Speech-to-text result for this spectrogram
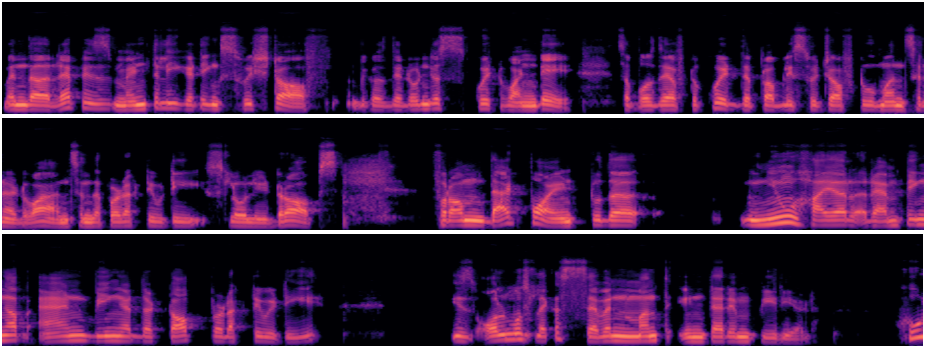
when the rep is mentally getting switched off because they don't just quit one day. Suppose they have to quit they probably switch off two months in advance and the productivity slowly drops. From that point to the new hire ramping up and being at the top productivity is almost like a seven month interim period. Who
